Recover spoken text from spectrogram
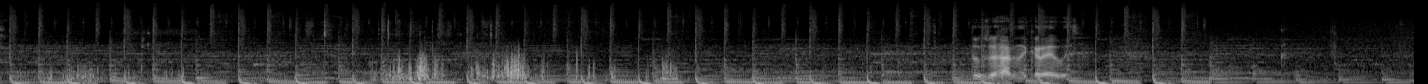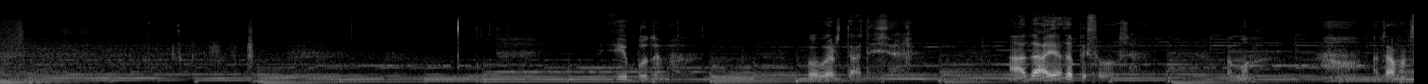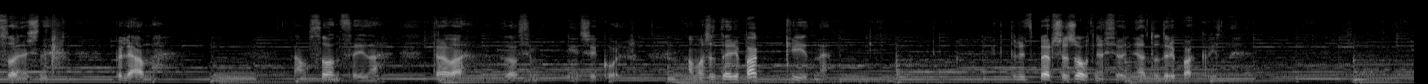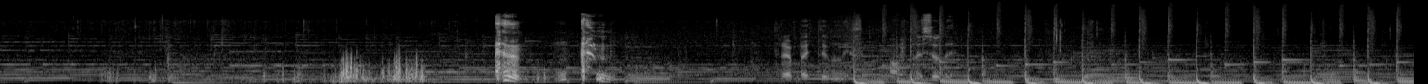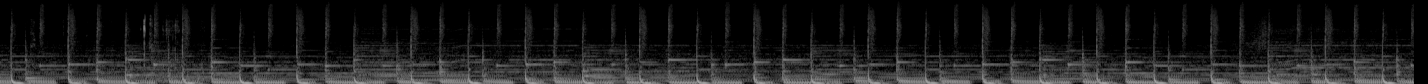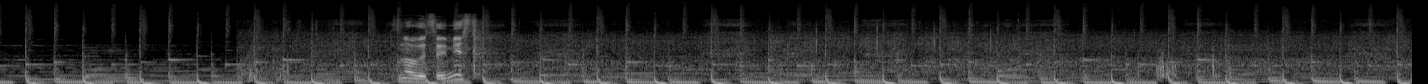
Дуже гарний краєвид. І будемо повертатися. А, так, да, я записувався. Тому а там от сонячна пляма. Там сонце і на трава зовсім інший колір. А може то ріпак квітне? 31 жовтня сьогодні, а тут ріпак квітне. Сюди. Знову цей міст.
